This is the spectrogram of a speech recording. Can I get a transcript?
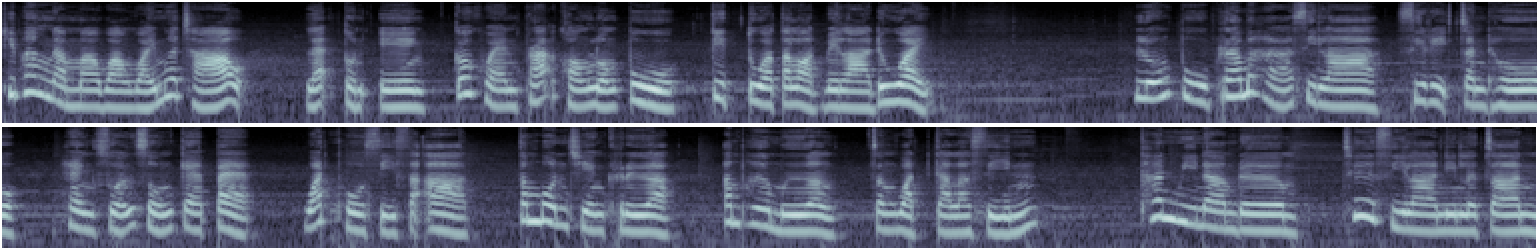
ที่เพิ่งนำมาวางไว้เมื่อเช้า และตนเองก็แขวนพระของหลวงปู่ติดตัวตลอดเวลาด้วย หลวงปู่พระมหาศิลา สิริจันโท แห่งสวนสงแกแปะ วัดโพสีสะอาด ตำบลเชียงเครือ อำเภอเมือง จังหวัดกาลสิน ท่านมีนามเดิม ชื่อศิลานินลจันทร์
